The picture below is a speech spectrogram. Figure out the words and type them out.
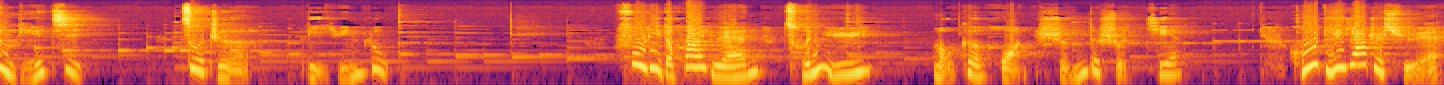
梦蝶记》，作者李云路。富丽的花园存于某个恍神的瞬间，蝴蝶压着雪，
